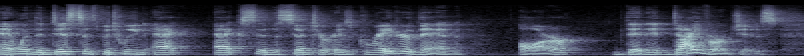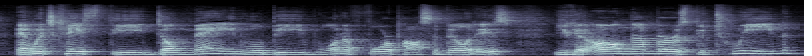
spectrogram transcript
And when the distance between x and the center is greater than r, then it diverges. In which case, the domain will be one of four possibilities. You get all numbers between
